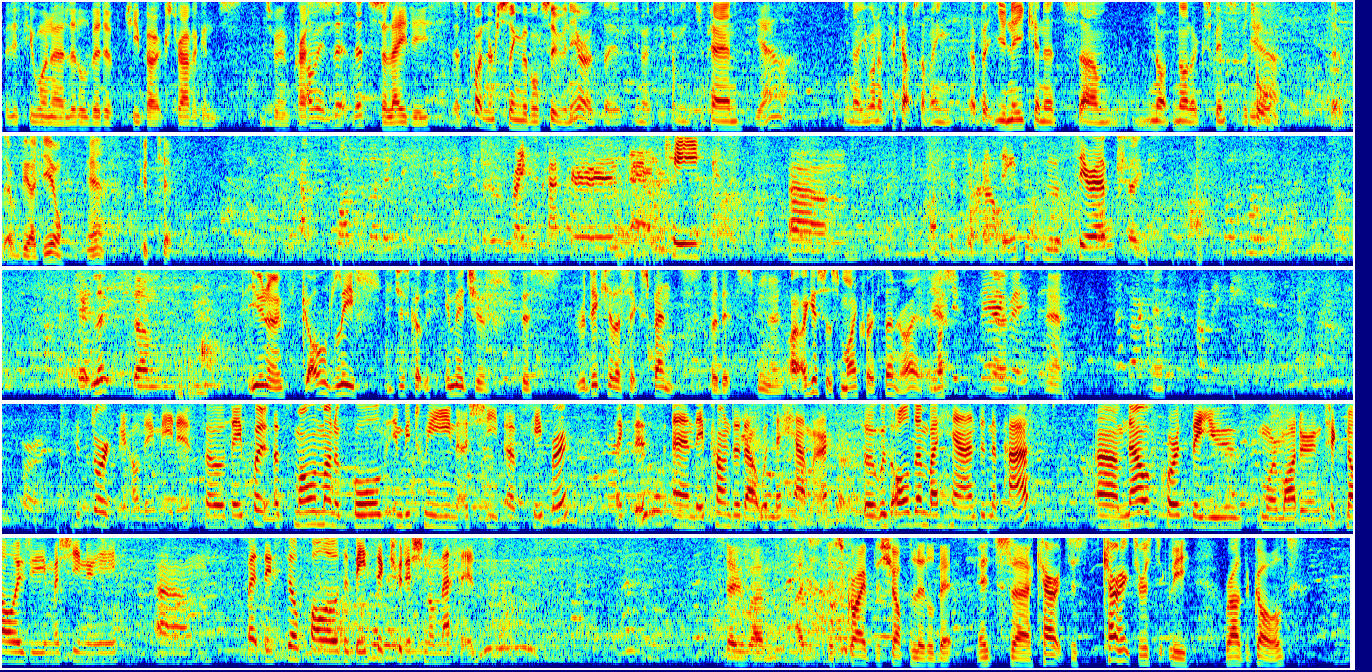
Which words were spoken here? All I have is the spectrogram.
But if you want a little bit of cheapo extravagance to impress I mean that, that's the ladies, that's quite an interesting little souvenir. I'd say if you know if you're coming to Japan, yeah, you know you want to pick up something a bit unique and it's um, not not expensive at Yeah. all. That, that would be ideal. yeah, good tip. They have lots of other things too. Like these are rice crackers and cakes. Um, lots of different things. This is a syrup. It looks, um, you know, gold leaf. You just got this image of this ridiculous expense, but it's, you know, I, I guess it's micro thin, right? It Yeah. must. It's very, yeah. very thin. yeah. So actually, this is how they make it, or historically how they made it. So they put a small amount of gold in between a sheet of paper, like this, and they pounded out with a hammer. So it was all done by hand in the past. Um, now, of course, they use more modern technology, machinery, um, but they still follow the basic traditional methods. So um, I just described the shop a little bit. It's uh, characteris- characteristically rather gold.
